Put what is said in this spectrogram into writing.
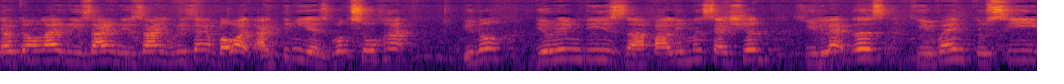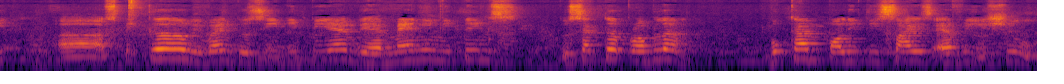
Liao Tiong Lai resign, resign, resign about what? I think he has worked so hard. You know, during this uh, parliament session, he led us, he went to see uh, speaker, we went to see DPM, they have many meetings to settle problem. Bukan politicize every issue.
